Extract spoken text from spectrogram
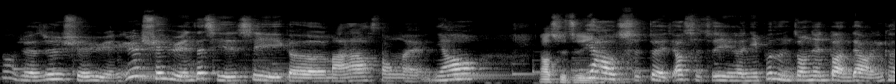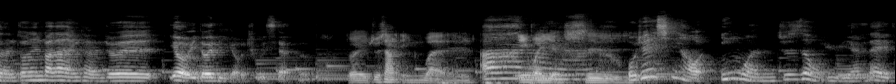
那我觉得就是学语言，因为学语言这其实是一个马拉松，哎，你要要持之以恒要持对，要持之以恒，你不能中间断掉，你可能中间断掉，你可能就会又有一堆理由出现了。对，就像英文啊，英文也是。我觉得幸好英文就是这种语言类，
